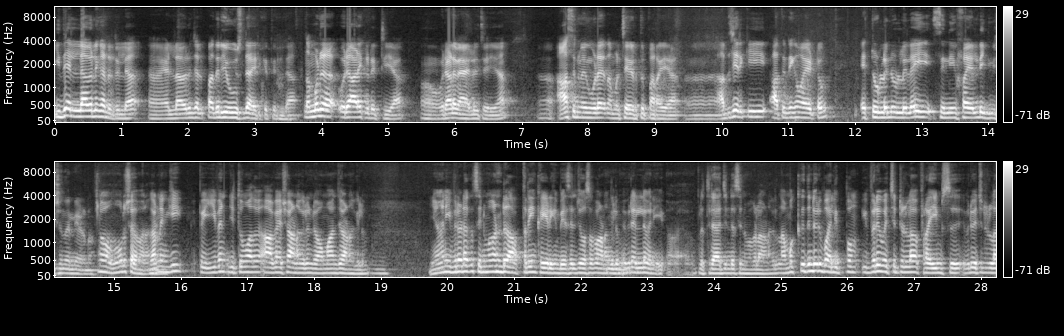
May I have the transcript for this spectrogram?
ഇത് എല്ലാവരും കണ്ടിട്ടില്ല. എല്ലാവരും ചിലപ്പോൾ അതിൽ യൂസ്ഡ് ആയിരിക്കത്തില്ല. നമ്മൾ ഒരാളെ ക്രെഡിറ്റ് ചെയ്യുക ഒരാളെ വാല്യൂ ചെയ്യുക ആ, സിനിമയും കൂടെ നമ്മൾ ചേർത്ത് പറയുക അത് ശരിക്കും ഈ ആത്യന്തികമായിട്ടും ഏറ്റവും ഉള്ളിനുള്ളിലെ ഈ സിനിഫൈലിന്റെ ഇഗ്നിഷൻ തന്നെയാണ്. ഓ നൂറ് ശതമാനം. കാരണം എനിക്ക് ഇപ്പം ഈവൻ ജിത്തുമാധവ് ആവേശമാണെങ്കിലും രോമാഞ്ചാണെങ്കിലും ഞാൻ ഇവരുടെയൊക്കെ സിനിമ കണ്ട് അത്രയും കൈയടിക്കും. ബേസിൽ ജോസഫ് ആണെങ്കിലും ഇവരെല്ലാം ഈ, സിനിമകളാണെങ്കിൽ നമുക്ക് ഇതിന്റെ ഒരു വലിപ്പം ഇവർ വെച്ചിട്ടുള്ള ഫ്രെയിംസ് ഇവർ വെച്ചിട്ടുള്ള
